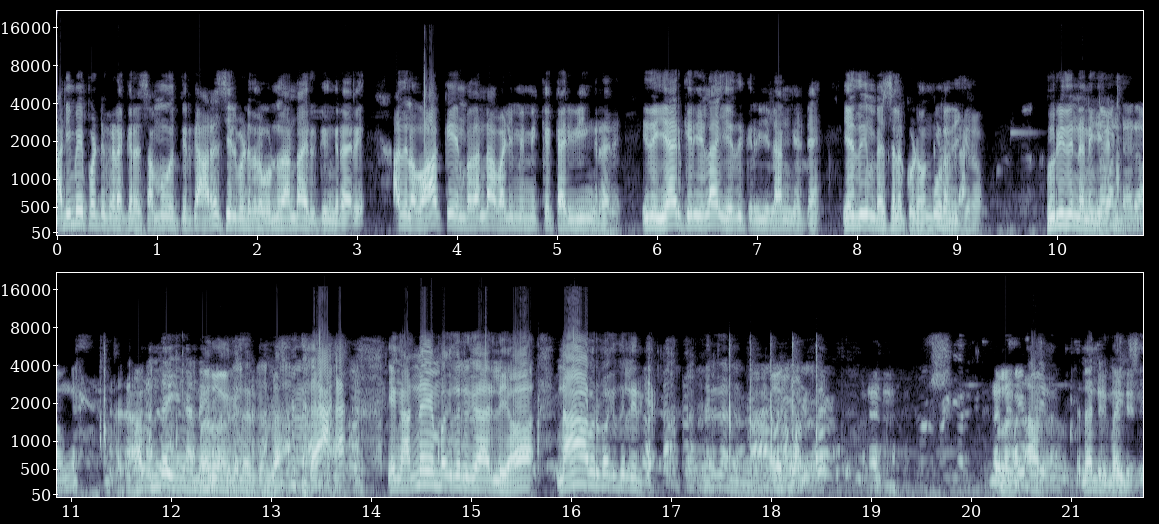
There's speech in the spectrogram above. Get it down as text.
அடிமைப்பட்டு கிடக்கிற சமூகத்திற்கு அரசியல் விடுதலை ஒண்ணுதான்டா இருக்குங்கிறாரு. அதுல வாக்கு என்பதாண்டா வலிமை மிக்க கருவிங்கிறாரு. இதை ஏற்கிறீங்களா எதுக்குறீங்களான்னு கேட்டேன். எதுவும் பேசல கூட வந்து புரியுதுன்னு நினைக்கிறேன். அவங்க. அவன் தான் எங்க அண்ணன் பக்கத்துல இருக்கல எங்க அண்ணன் என் பக்கத்துல இருக்காரு இல்லையோ? நான் அவர் பக்கத்துல இருக்கேன். நன்றி. மகிழ்ச்சி.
